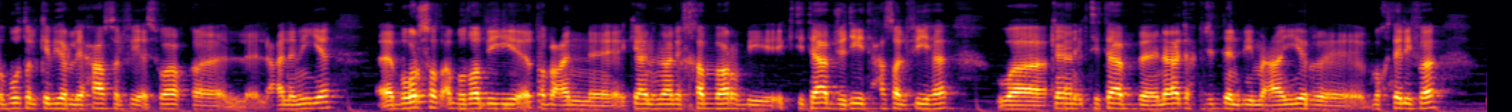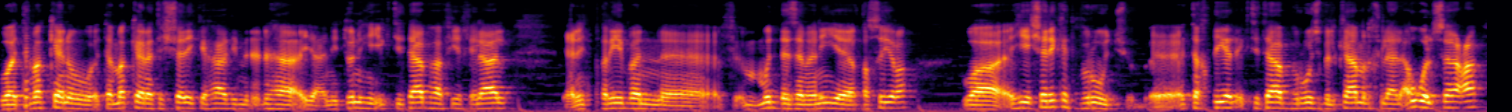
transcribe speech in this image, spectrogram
الهبوط الكبير اللي حاصل في أسواق آه، العالمية. آه، بورصة أبو ظبي طبعا آه، كان هنالك خبر باكتتاب جديد حصل فيها. وكان اكتتاب ناجح جدا بمعايير مختلفة وتمكنوا تمكنت الشركة هذه من إنها يعني تنهي اكتتابها في خلال يعني تقريبا آه، مدة زمنية قصيرة. وهي شركة بروج آه، تغطية اكتتاب بروج بالكامل خلال أول ساعة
